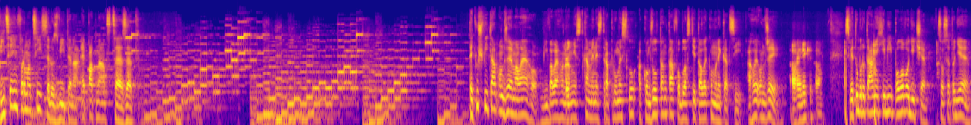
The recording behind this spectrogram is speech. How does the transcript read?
Více informací se dozvíte na e15.cz. Teď už vítám Ondřeje Malého, bývalého náměstka ministra průmyslu a konzultanta v oblasti telekomunikací. Ahoj Ondřej. Ahoj Nikita. Světu brutálně chybí polovodiče. Co se to děje?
